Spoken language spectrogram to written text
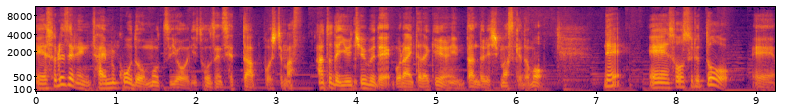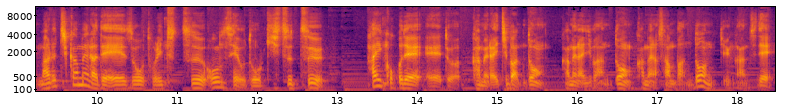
えー、それぞれにタイムコードを持つように当然セットアップをしてます後で YouTube でご覧いただけるように段取りしますけどもで、えー、そうするとえー、マルチカメラで映像を撮りつつ音声を同期しつつはいここで、えーと、カメラ1番ドンカメラ2番ドンカメラ3番ドンっていう感じで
